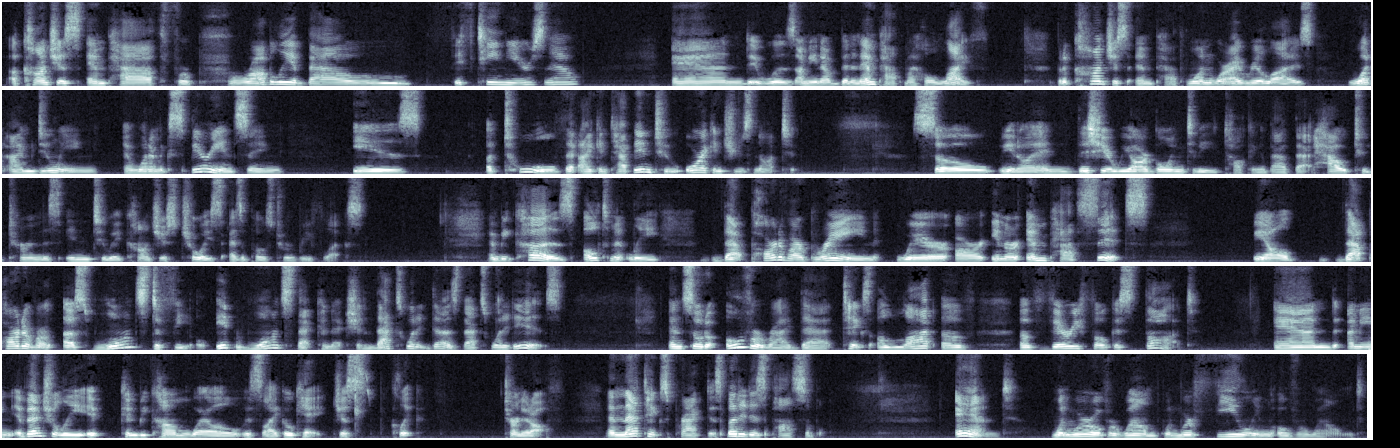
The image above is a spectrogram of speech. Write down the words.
a conscious empath for probably about 15 years now and it was i mean i've been an empath my whole life but a conscious empath, one where I realize what I'm doing and what I'm experiencing is a tool that I can tap into or I can choose not to. So, you know, and this year we are going to be talking about that how to turn this into a conscious choice as opposed to a reflex. And because ultimately, that part of our brain where our inner empath sits, you know, that part of our, us wants to feel. It wants that connection. That's what it does. That's what it is. And so to override that takes a lot of of very focused thought. And I mean, eventually it can become well, it's like, okay, just click, turn it off. And that takes practice, but it is possible. And when we're overwhelmed, when we're feeling overwhelmed,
